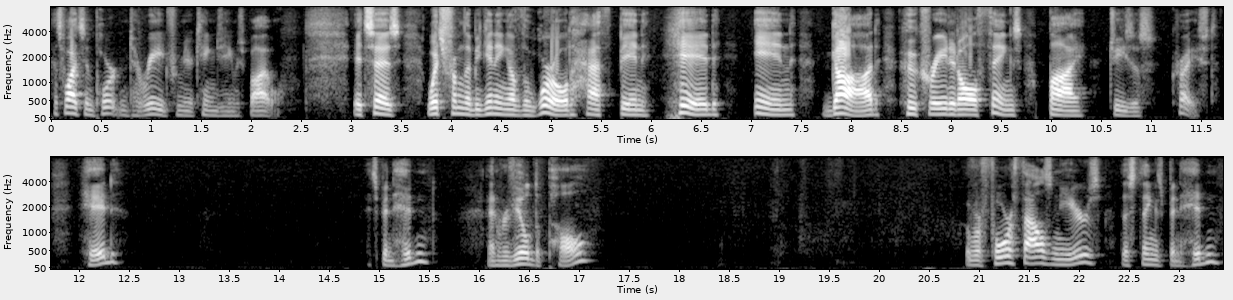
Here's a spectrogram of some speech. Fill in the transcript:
That's why it's important to read from your King James Bible. It says, which from the beginning of the world hath been hid in God who created all things by Jesus Christ. Hid? It's been hidden and revealed to Paul? Over 4,000 years, this thing's been hidden.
